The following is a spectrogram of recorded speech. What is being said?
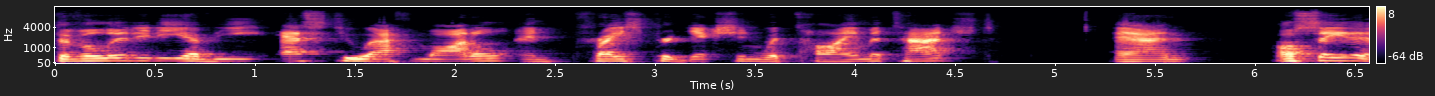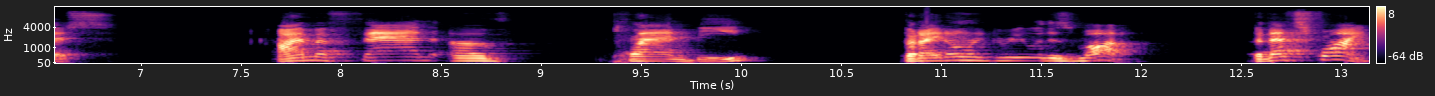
the validity of the S2F model and price prediction with time attached. And I'll say this I'm a fan of Plan B, but I don't agree with his model. But that's fine.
